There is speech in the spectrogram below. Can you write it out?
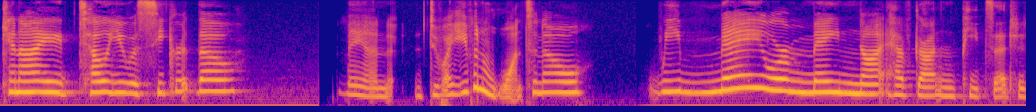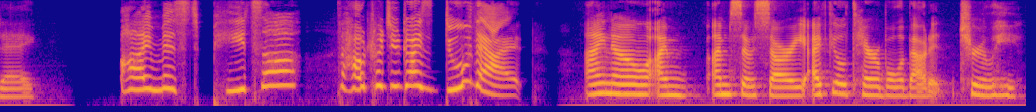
Can I tell you a secret, though? Man, do I even want to know? We may or may not have gotten pizza today. I missed pizza? How could you guys do that? I know. I'm I'm so sorry. I feel terrible about it, truly.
